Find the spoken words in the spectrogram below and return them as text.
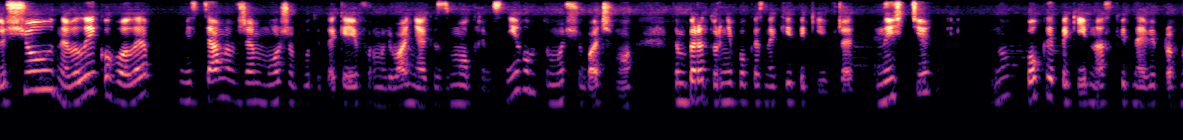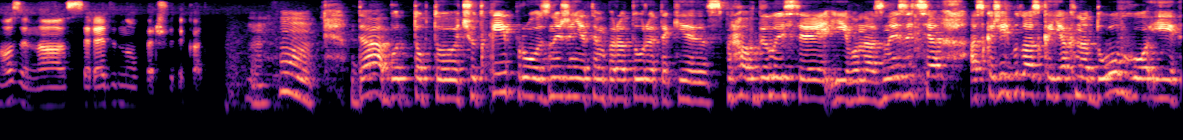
дощу невеликого, але місцями вже може бути таке і формулювання, як з мокрим снігом, тому що бачимо температурні показники такі вже нижчі. Ну, поки такі в нас квітневі прогнози на середину першої декади. Угу. Да, бо тобто чутки про зниження температури таки справдилися і вона знизиться. А скажіть, будь ласка, як надовго і,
